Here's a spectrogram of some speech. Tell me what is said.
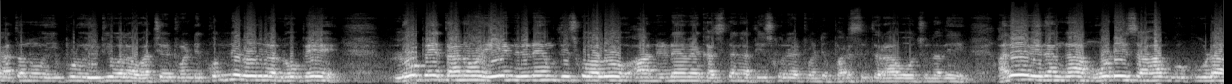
అతను ఇప్పుడు ఇటీవల వచ్చేటువంటి కొన్ని రోజుల లోపే లోపే తాను ఏ నిర్ణయం తీసుకోవాలో ఆ నిర్ణయమే ఖచ్చితంగా తీసుకునేటువంటి పరిస్థితి రాబోతున్నది అదే విధంగా మోడీ సాహబ్కు కూడా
